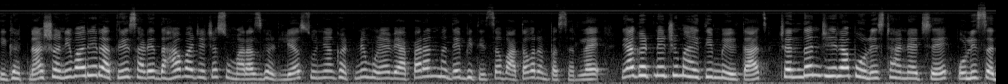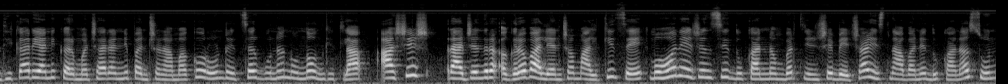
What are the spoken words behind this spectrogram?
ही घटना शनिवारी रात्री साडे दहा वाजेच्या सुमारास घडली असून या घटनेमुळे व्यापाऱ्यांमध्ये भीतीचं वातावरण पसरलंय. या घटनेची माहिती मिळताच चंदनजिरा पोलीस ठाण्याचे पोलीस अधिकारी आणि कर्मचाऱ्यांनी पंचनामा करून रितसर गुन्हा नोंदवून घेतला. आशिष राजेंद्र अग्रवाल यांच्या मालकीचे मोहन एजन्सी दुकान नंबर तीनशे बेचाळीस नावाने दुकान असून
